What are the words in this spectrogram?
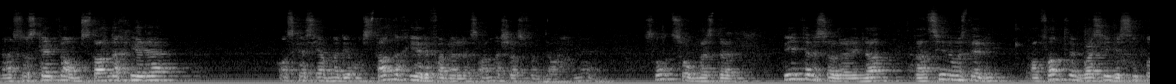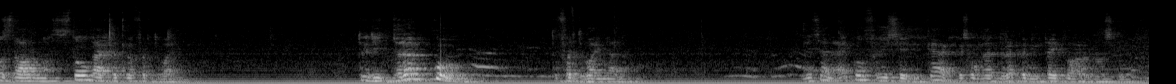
Nou as ons kyk na omstandighede, ons kan sê ja, maar die omstandighede van hulle is anders as vandag, né? Nee. Slot soms dat beter is hulle en dan dan sien ons dat aanvanklik was die disippels daar maar stilweg het hulle verdwyn toe die druk kom, toe verdwyn hulle. Mense en ek wil vir julle sê, die kerk is onder druk in die tyd waarin ons leef.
